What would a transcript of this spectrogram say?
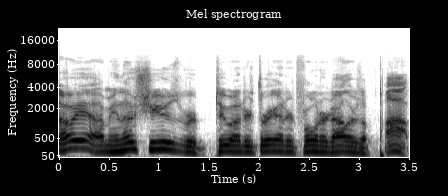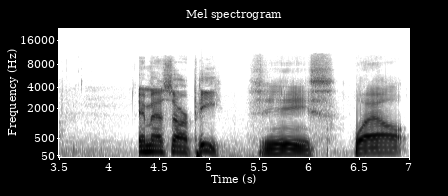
Oh, yeah. I mean, those shoes were $200, $300, $400 a pop. MSRP. Jeez. Well,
